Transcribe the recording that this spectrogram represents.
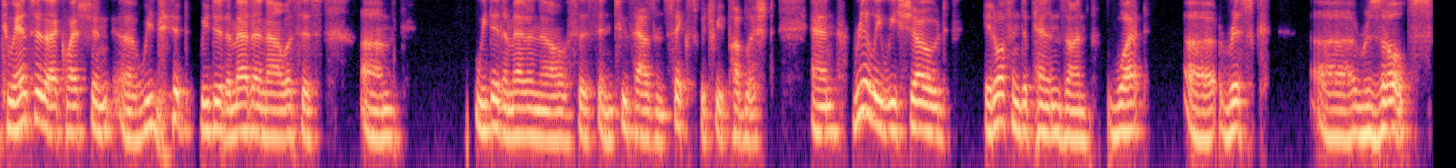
to answer that question, uh, we did we did a meta-analysis. Um, we did a meta-analysis in 2006, which we published, and really we showed it often depends on what uh, risk uh, results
